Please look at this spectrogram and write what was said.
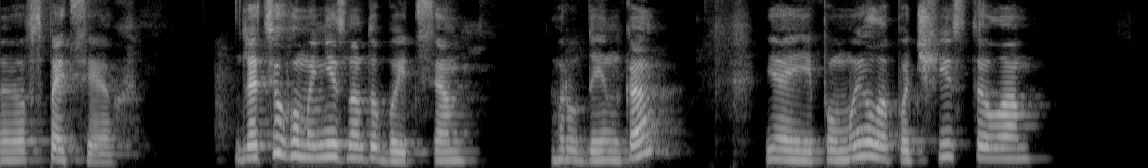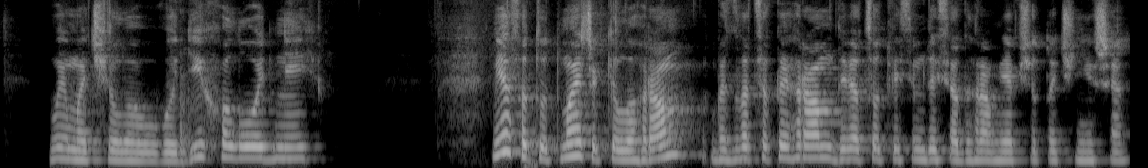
е, в спеціях. Для цього мені знадобиться грудинка. Я її помила, почистила, вимочила у воді холодній. М'ясо тут майже кілограм, без 20 грам, 980 грам, якщо точніше.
